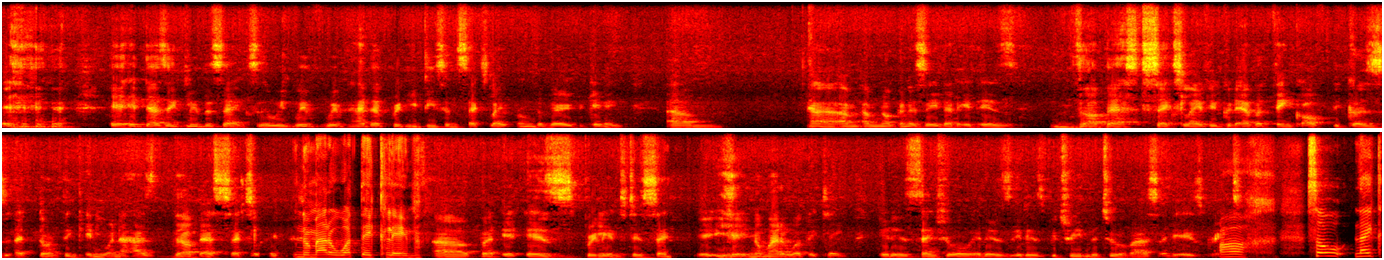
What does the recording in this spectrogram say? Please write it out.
it, it does include the sex. We, have we've, we've had a pretty decent sex life from the very beginning. Um, uh, I'm, I'm not going to say that it is the best sex life you could ever think of because I don't think anyone has the best sex life. No matter what they claim. Uh, but it is brilliant. It is sen- no matter what they claim. It is sensual. It is it is between the two of us, and it is great. Oh, so like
